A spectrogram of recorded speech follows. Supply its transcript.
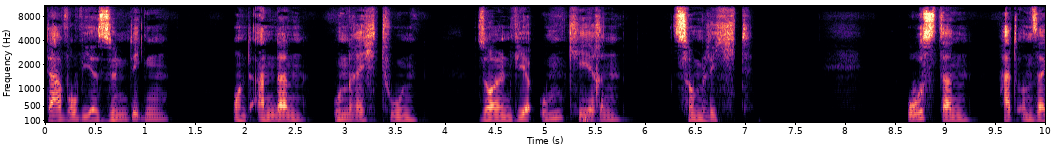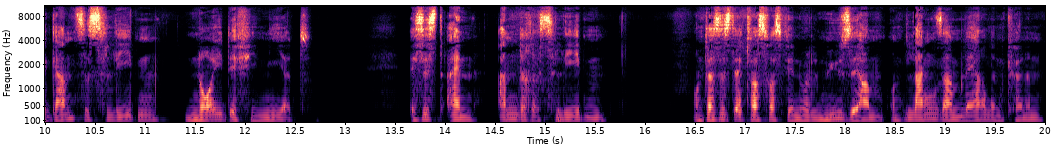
Da, wo wir sündigen und anderen Unrecht tun, sollen wir umkehren zum Licht. Ostern hat unser ganzes Leben neu definiert. Es ist ein anderes Leben. Und das ist etwas, was wir nur mühsam und langsam lernen können.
